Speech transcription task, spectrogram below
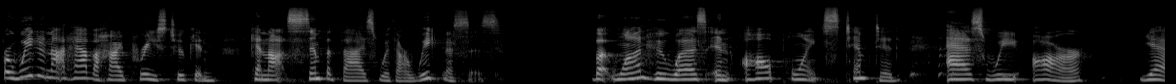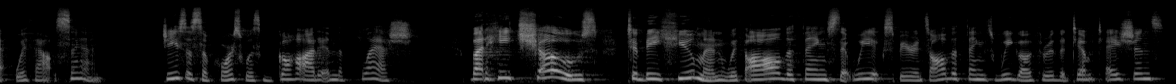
For we do not have a high priest who can, cannot sympathize with our weaknesses, but one who was in all points tempted as we are, yet without sin. Jesus, of course, was God in the flesh, but he chose to be human with all the things that we experience, all the things we go through, the temptations,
